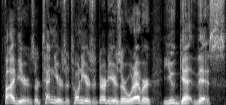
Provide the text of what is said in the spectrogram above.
five years or 10 years or 20 years or 30 years or whatever, you get this.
